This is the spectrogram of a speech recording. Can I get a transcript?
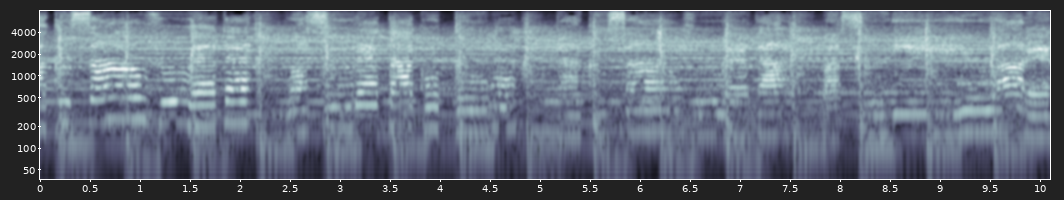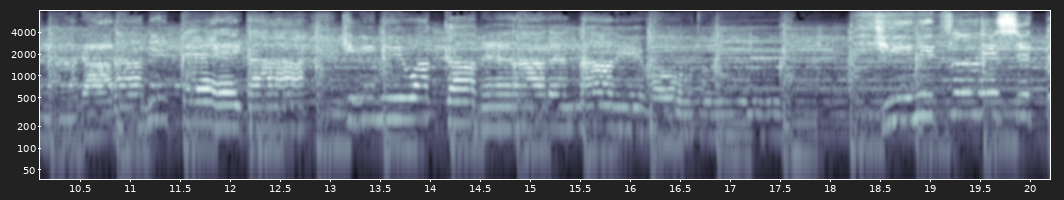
たくさん増えて忘れたこともたくさん増えたバスに揺られながら見ていた君はカメラで何を撮る秘密にして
